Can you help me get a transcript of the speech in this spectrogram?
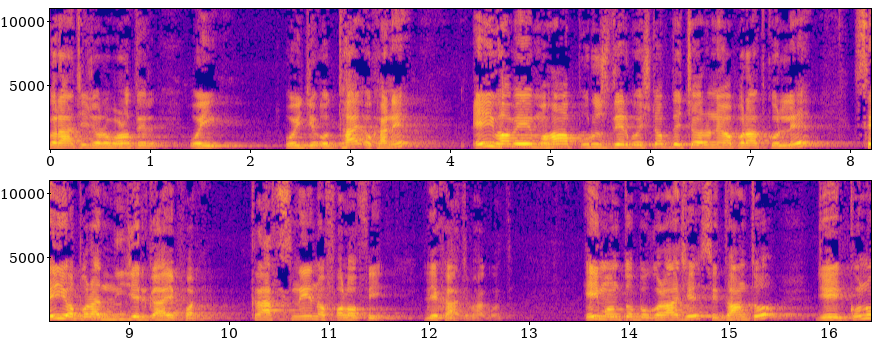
করা আছে জড়ভরতের ওই ওই যে অধ্যায় ওখানে, এইভাবে মহাপুরুষদের বৈষ্ণবদের চরণে অপরাধ করলে সেই অপরাধ নিজের গায়ে ফলে। ক্রাসনে ন ফলতে লেখা আছে ভাগবত। এই মন্তব্য করা আছে সিদ্ধান্ত যে কোনো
